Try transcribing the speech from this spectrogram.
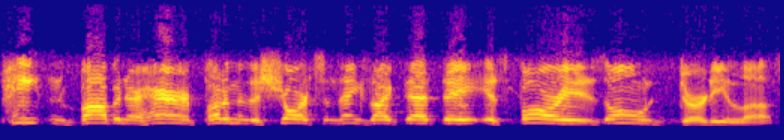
paint and bobbing their hair and put them in the shorts and things like that. They, it's for his own dirty lust.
